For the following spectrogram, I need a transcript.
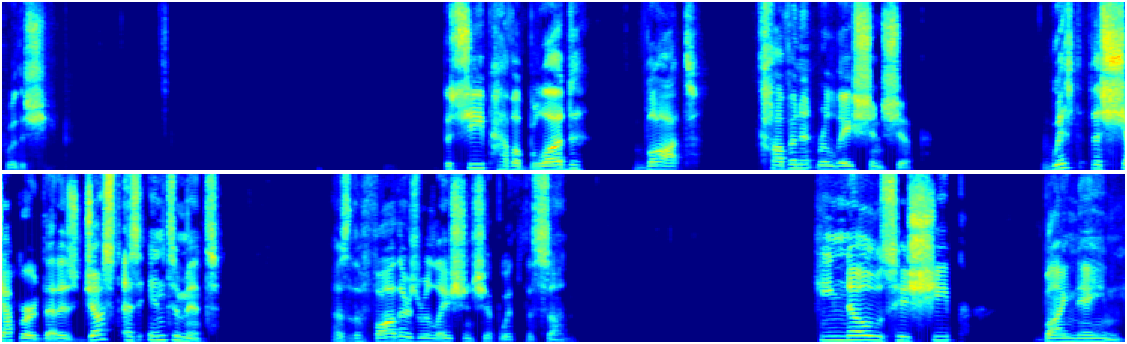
for the sheep. The sheep have a blood bought covenant relationship with the shepherd that is just as intimate as the Father's relationship with the Son. He knows his sheep by name.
